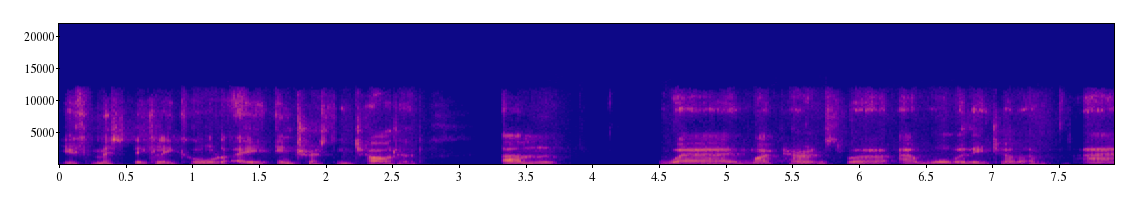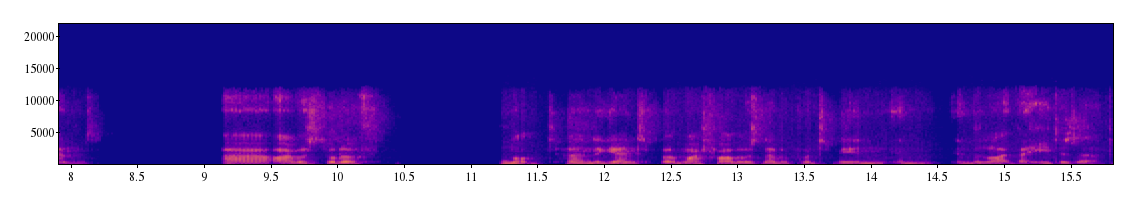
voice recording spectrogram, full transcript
euphemistically call a interesting childhood, um, where my parents were at war with each other, and uh, I was sort of not turned against, but my father was never put to me in in in the light that he deserved.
